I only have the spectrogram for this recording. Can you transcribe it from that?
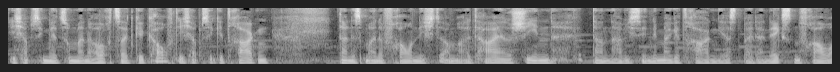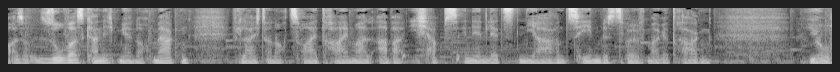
ich habe sie mir zu meiner Hochzeit gekauft, ich habe sie getragen dann ist meine Frau nicht am Altar erschienen. Dann habe ich sie nimmer getragen, erst bei der nächsten Frau. Also sowas kann ich mir noch merken. Vielleicht auch noch zwei, dreimal. Aber ich habe es in den letzten Jahren zehn bis zwölf Mal getragen. Jo,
